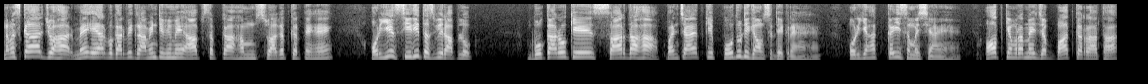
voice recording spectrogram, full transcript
नमस्कार, जोहार। मैं ए आर बुकारवी, ग्रामीण टीवी में आप सबका हम स्वागत करते हैं। और ये सीधी तस्वीर आप लोग बोकारो के सारदाहा पंचायत के पोदुडी गाँव से देख रहे हैं। और यहाँ कई समस्याएँ हैं। ऑफ़ कैमरा में जब बात कर रहा था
